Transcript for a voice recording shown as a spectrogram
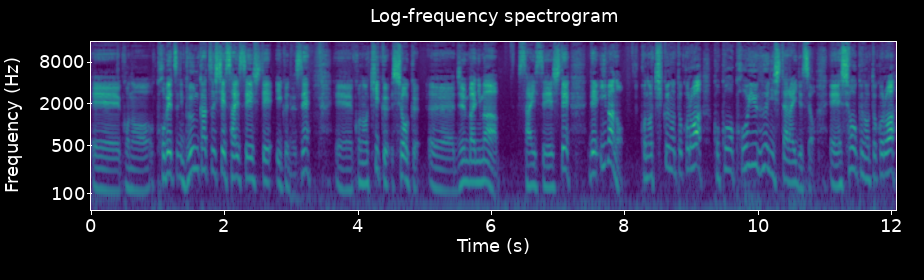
えー、この個別に分割して再生していくんですね。えー、この聞く、ショーク、えー、順番にまあ、再生して、で、今のこの聞くのところは、ここをこういう風にしたらいいですよ。えー、ショークのところは、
